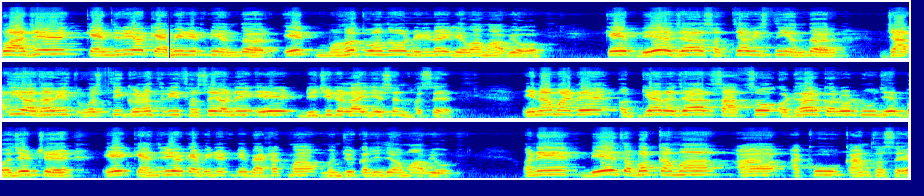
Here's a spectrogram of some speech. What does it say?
તો આજે કેન્દ્રીય કેબિનેટની અંદર એક મહત્વનો નિર્ણય લેવામાં આવ્યો કે બે હજાર સત્યાવીસની અંદર જાતિ આધારિત વસ્તી ગણતરી થશે અને એ ડિજિટલાઇઝેશન હશે. એના માટે અગિયાર હજાર સાતસો અઢાર કરોડનું જે બજેટ છે એ કેન્દ્રીય કેબિનેટની બેઠકમાં મંજૂર કરી દેવામાં આવ્યું. અને બે તબક્કામાં આ આખું કામ થશે.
